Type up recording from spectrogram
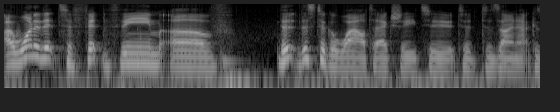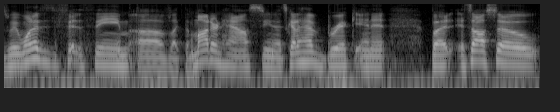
I wanted it to fit the theme of th this took a while to actually to to, to design out because we wanted it to fit the theme of like the modern house, you know, it's got to have brick in it, but it's also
